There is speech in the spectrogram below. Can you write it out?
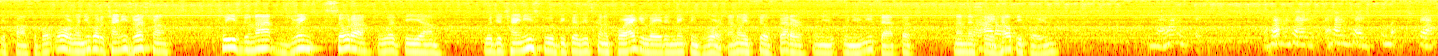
if possible. Or when you go to Chinese restaurant, please do not drink soda with the um, with your Chinese food because it's going to coagulate and make things worse. I know it feels better when you when you eat that, but not necessarily healthy for you. I haven't, I haven't had, I haven't had too much fast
